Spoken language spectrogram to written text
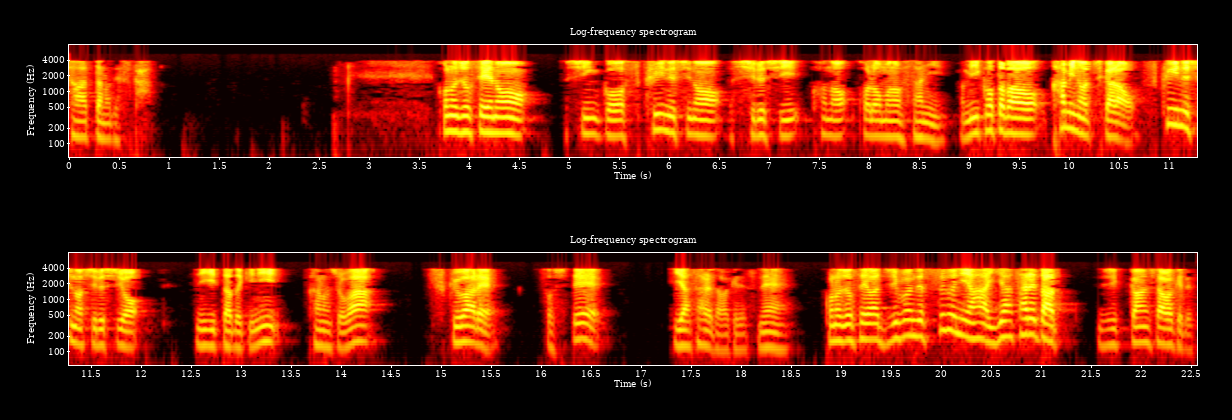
触ったのですか？この女性の信仰、救い主の印、この衣の房に、御言葉を、神の力を、救い主の印を握った時に、彼女は救われ、そして癒されたわけですね。この女性は自分ですぐに、ああ、癒された、実感したわけです。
